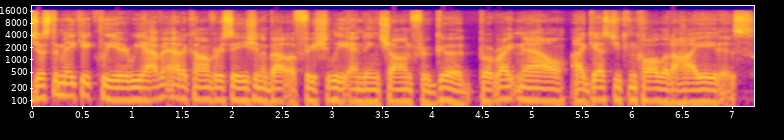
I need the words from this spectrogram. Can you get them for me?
Just to make it clear, we haven't had a conversation about officially ending CHON for good, but right now, I guess you can call it a hiatus.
